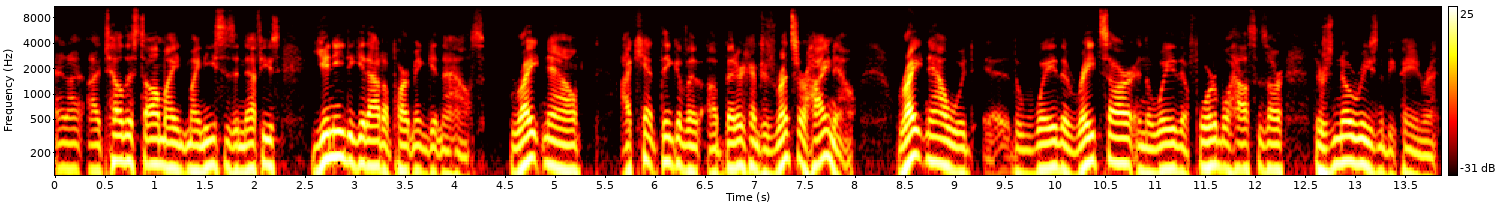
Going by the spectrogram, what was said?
and I, I tell this to all my, my nieces and nephews, you need to get out of apartment and get in a house. Right now, I can't think of a, a better time because rents are high now. Right now, would uh, the way the rates are and the way the affordable houses are, there's no reason to be paying rent.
